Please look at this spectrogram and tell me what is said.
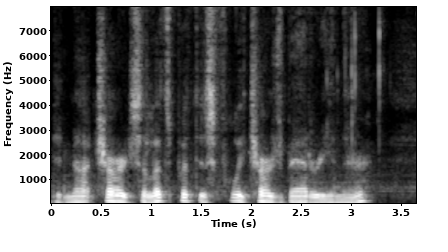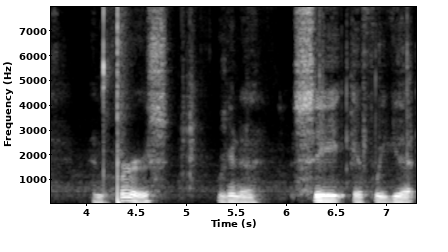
did not charge. So let's put this fully charged battery in there. And first, we're going to see if we get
